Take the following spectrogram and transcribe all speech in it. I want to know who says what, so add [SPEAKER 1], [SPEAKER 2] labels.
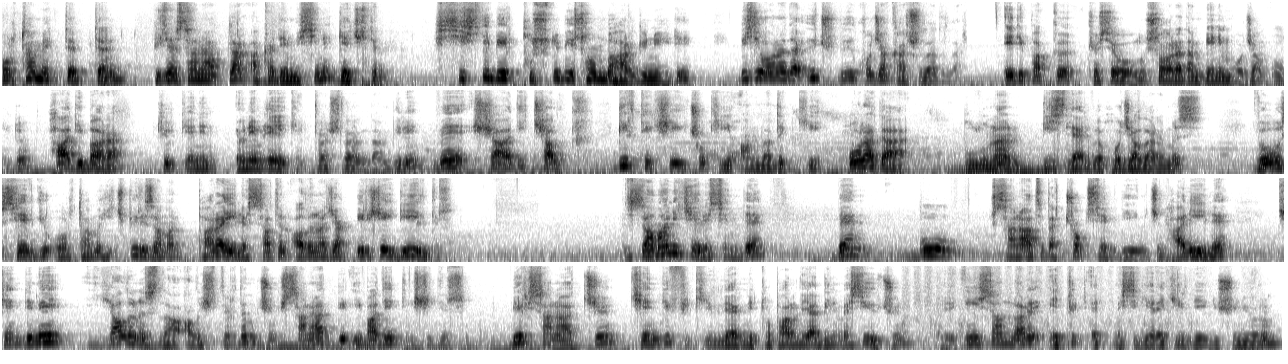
[SPEAKER 1] Orta mektepten Güzel Sanatlar Akademisi'ni geçtim. Sisli bir puslu bir sonbahar günüydü. Bizi orada üç büyük hoca karşıladılar. Edip Hakkı Köseoğlu sonradan benim hocam oldu. Hadi Bara Türkiye'nin önemli heykeltıraşlarından biri ve Şadi Çalık. Bir tek şeyi çok iyi anladık ki orada bulunan bizler ve hocalarımız ve o sevgi ortamı hiçbir zaman para ile satın alınacak bir şey değildir. Zaman içerisinde ben bu sanatı da çok sevdiğim için haliyle kendimi yalnızlığa alıştırdım. Çünkü sanat bir ibadet işidir. Bir sanatçı kendi fikirlerini toparlayabilmesi için e, insanları etüt etmesi gerekir diye düşünüyorum.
